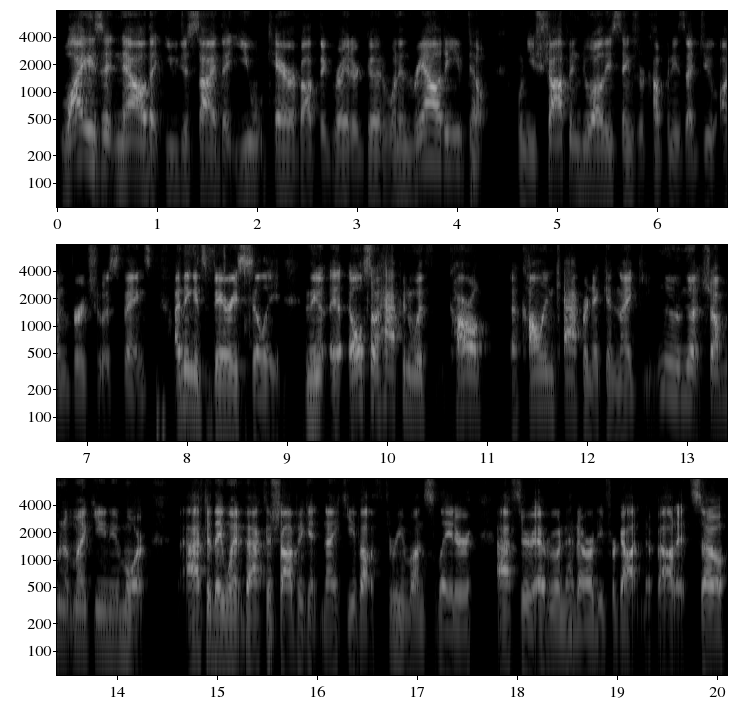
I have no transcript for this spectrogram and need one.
why is it now that you decide that you care about the greater good when in reality you don't? When you shop and do all these things for companies that do unvirtuous things. I think it's very silly. And it also happened with Carl uh, Colin Kaepernick and Nike. No, I'm not shopping at Nike anymore. After they went back to shopping at Nike about three months later, after everyone had already forgotten about it. So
